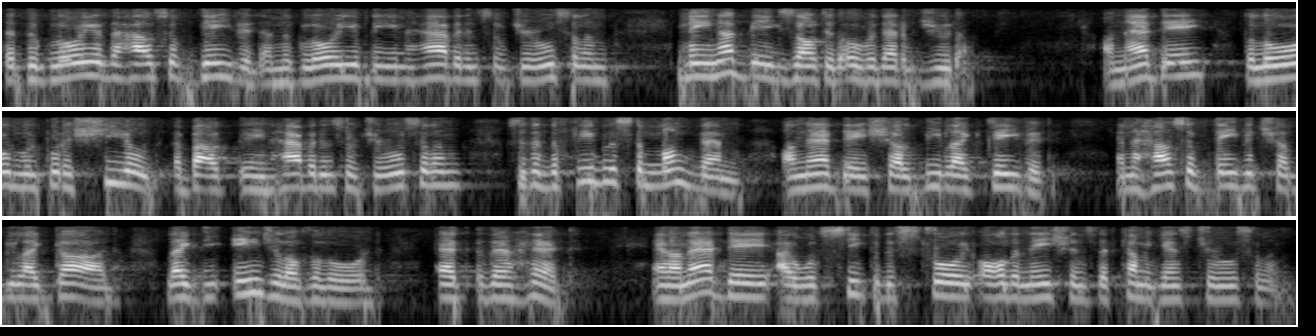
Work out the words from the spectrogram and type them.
that the glory of the house of David and the glory of the inhabitants of Jerusalem may not be exalted over that of Judah. On that day, the Lord will put a shield about the inhabitants of Jerusalem, so that the feeblest among them on that day shall be like David, and the house of David shall be like God, like the angel of the Lord, at their head. And on that day I will seek to destroy all the nations that come against Jerusalem.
